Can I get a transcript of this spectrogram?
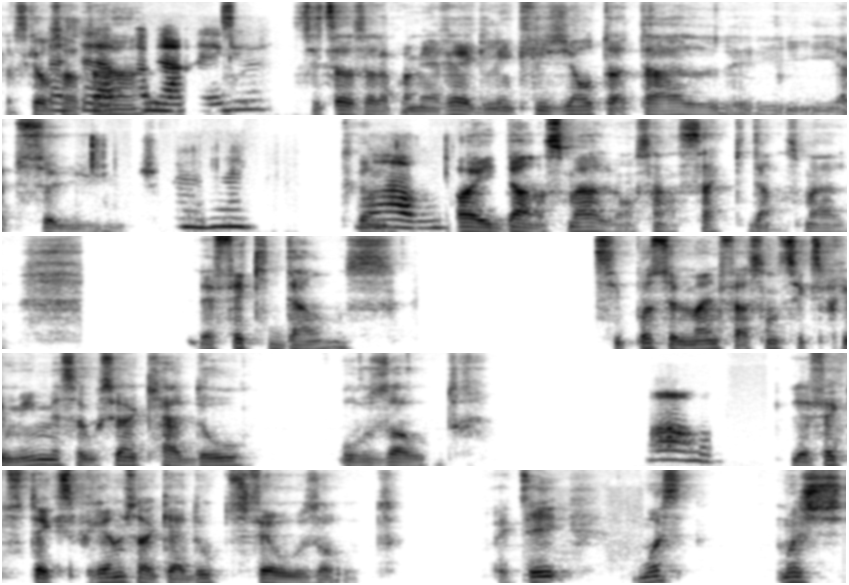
Parce qu'on Ben, c'est la s'entend, première règle. c'est ça, c'est la première règle, l'inclusion totale et absolue. Mhm. Comme, Wow. ah, il danse mal, on s'en sac qu'il danse mal. Le fait qu'il danse, c'est pas seulement une façon de s'exprimer, mais c'est aussi un cadeau aux autres. Wow. Le fait que tu t'exprimes, c'est un cadeau que tu fais aux autres. Fait que, tu sais, moi, moi je,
